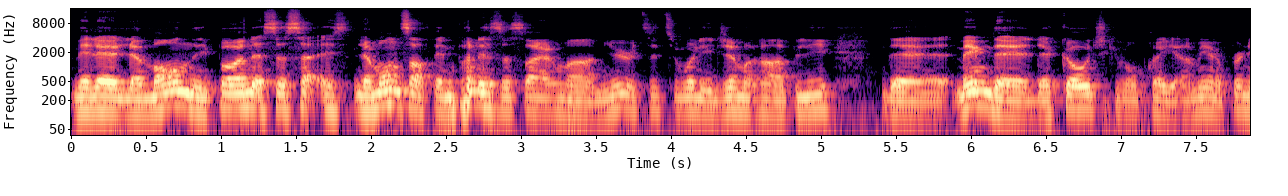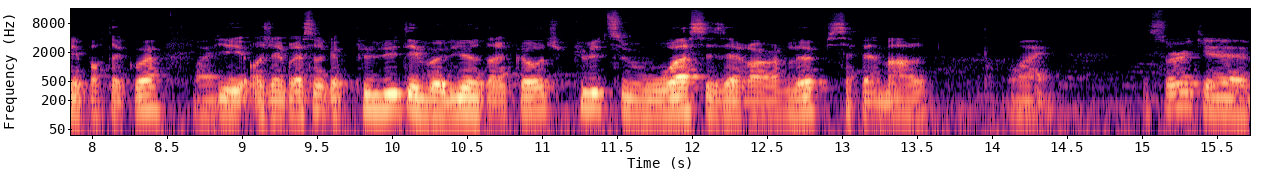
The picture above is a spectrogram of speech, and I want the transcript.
Mais le, le monde n'est pas nécessaire. Le monde s'entraîne pas nécessairement mieux. Tu, sais, tu vois les gyms remplis de. Même de, de coachs qui vont programmer un peu n'importe quoi. Ouais. Puis j'ai l'impression que plus tu évolues en tant que coach, plus tu vois ces erreurs-là, puis ça fait mal. Ouais. C'est sûr que,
